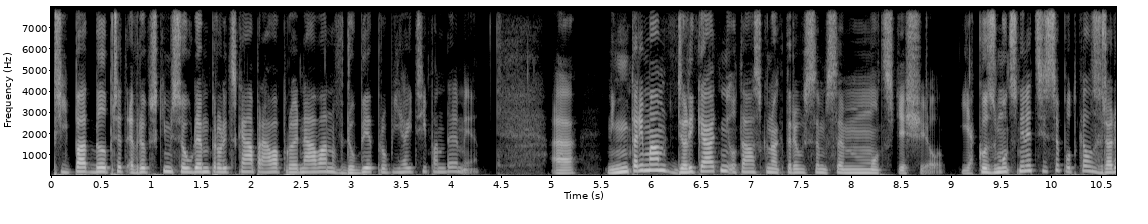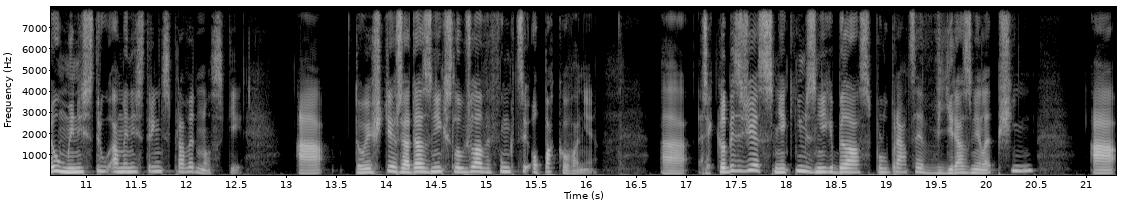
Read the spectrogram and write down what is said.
případ byl před Evropským soudem pro lidská práva projednáván v době probíhající pandemie. Nyní tady mám delikátní otázku, na kterou jsem se moc těšil. Jako zmocněnec si se potkal s řadou ministrů a ministrní spravedlnosti. A to ještě řada z nich sloužila ve funkci opakovaně. A řekl bys, že s někým z nich byla spolupráce výrazně lepší? A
